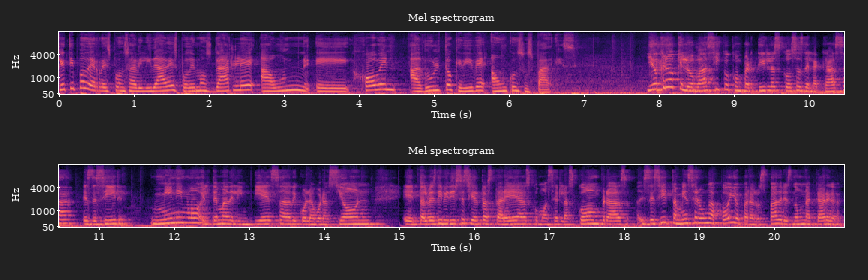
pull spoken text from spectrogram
¿Qué tipo de responsabilidades podemos darle a un eh, joven adulto que vive aún con sus padres? Yo creo que lo básico, compartir las cosas de la casa, es decir, mínimo el tema de limpieza, de colaboración, eh, tal vez dividirse ciertas tareas como hacer las compras, es decir, también ser un apoyo para los padres, no una carga,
